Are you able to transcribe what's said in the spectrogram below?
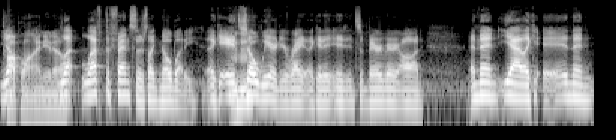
Yep. top line. You know, Le- left defense, there's like nobody. Like it's Mm-hmm. so weird. You're right. Like it, it, it's very very odd. And then yeah, like and then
